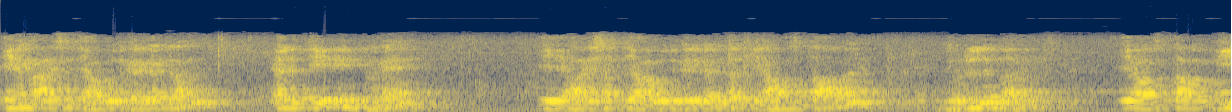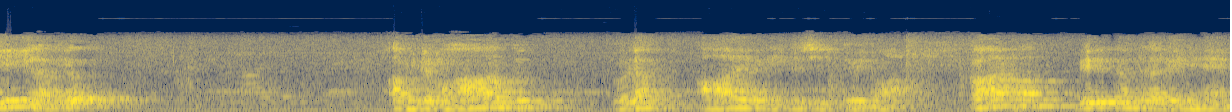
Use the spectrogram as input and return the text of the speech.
එහෙනම් ආර්ය සත්‍ය අවබෝධ කරගන්න නම් එයාට තේරෙන්නේ ඒ ආර්ය සත්‍ය අවබෝධ කරගන්න තියෙන අවස්ථාව දුර්ලභයි. ඒ අවස්ථාව ගිලිහිලා ගියොත් අපිට මහා දුක් ගොඩක් ආයතනෙට සිද්ධ වෙනවා. කාටවත් බේර ගන්න ලැබෙන්නේ නැහැ.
